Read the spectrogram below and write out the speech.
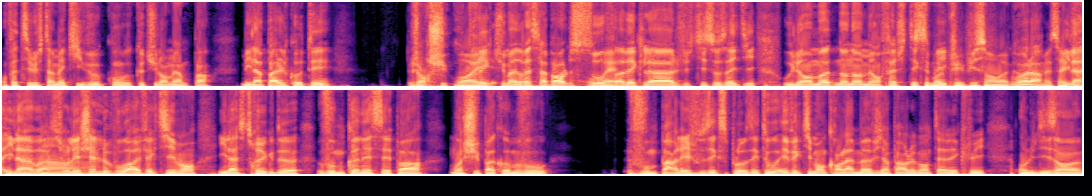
En fait, c'est juste un mec qui veut que tu l'emmerdes pas. Mais il a pas le côté, genre, je suis outré Ouais, que tu m'adresses la parole, sauf Ouais. avec la Justice Society, où il est en mode, non, non, mais en fait, je c'est moi le t'explique. plus puissant. Ouais, Voilà. même. Mais ça, il a, il a, voilà, hein. sur l'échelle de pouvoir, effectivement, il a ce truc de, vous me connaissez pas, moi, je suis pas comme vous, vous me parlez, je vous explose et tout. Effectivement, quand la meuf vient parlementer avec lui, en lui disant, euh,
